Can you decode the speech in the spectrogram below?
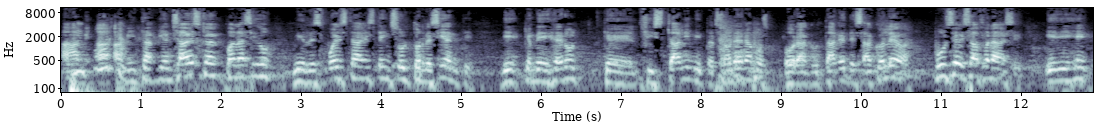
A no mí, a- importa. a mí también. ¿Sabes cuál ha sido mi respuesta a este insulto reciente? Di- que me dijeron que el fiscal y mi persona éramos orangutanes de saco leva. Puse esa frase y dije,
